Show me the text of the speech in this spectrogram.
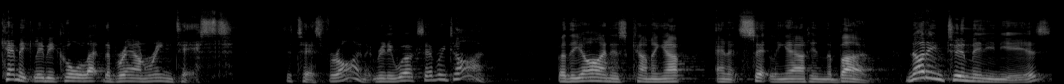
Chemically, we call that the brown ring test. It's a test for iron. It really works every time. But the iron is coming up and it's settling out in the bone. Not in two million years,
